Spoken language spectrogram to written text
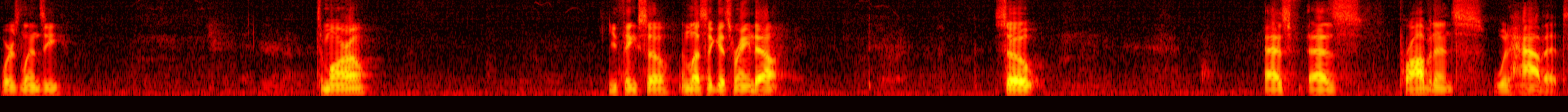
where's Lindsay? Tomorrow? You think so? Unless it gets rained out? So, as, as Providence would have it,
